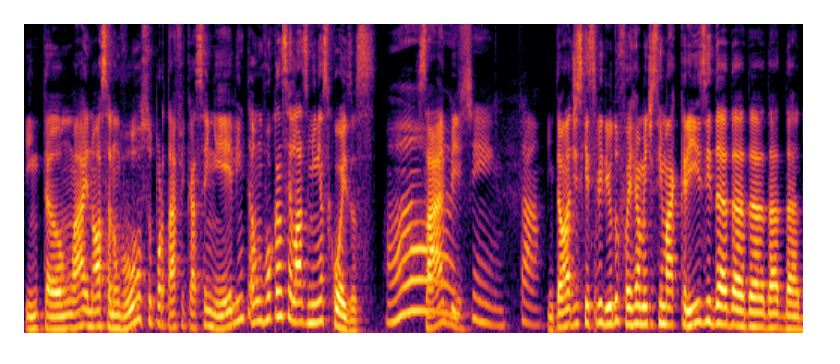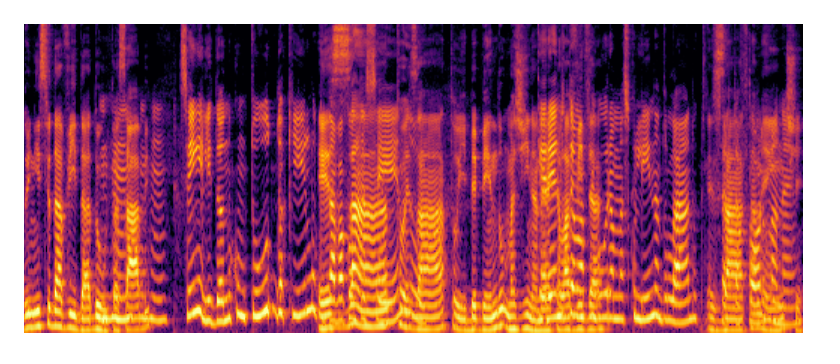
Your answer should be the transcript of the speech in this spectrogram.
Então, ai, nossa, não vou suportar ficar sem ele, então vou cancelar as minhas coisas. Ah, Sabe? Sim, tá. Então ela disse que esse período foi realmente assim, uma crise da, da- da- da- do início da vida adulta, sabe? Uhum. Sim, lidando com tudo aquilo que Exato, tava acontecendo. exato. E bebendo, imagina, né? Querendo Aquela ter uma vida. figura masculina do lado, de Exatamente. forma, né?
